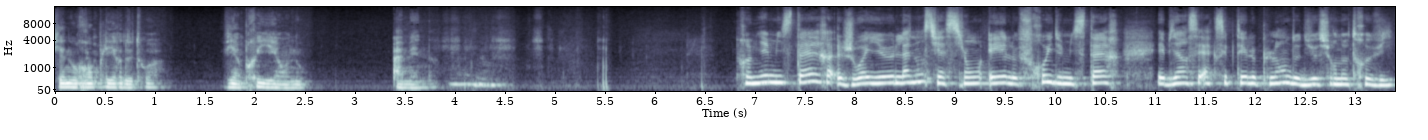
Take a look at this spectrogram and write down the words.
Viens nous remplir de toi. Viens prier en nous. Amen. Premier mystère joyeux, l'annonciation et le fruit du mystère, eh bien, c'est accepter le plan de Dieu sur notre vie.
